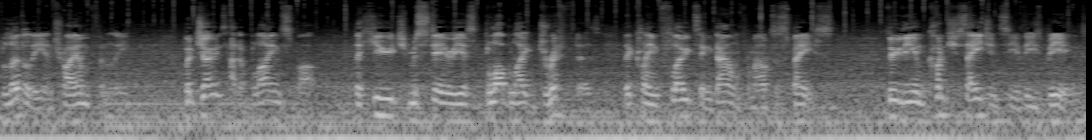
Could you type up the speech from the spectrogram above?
bloodily and triumphantly. But Jones had a blind spot the huge, mysterious, blob-like drifters that claim floating down from outer space. Through the unconscious agency of these beings,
